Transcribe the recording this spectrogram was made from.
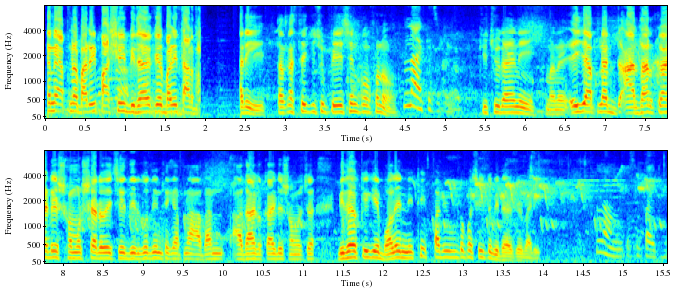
এখানে আপনার বাড়ির পাশেই বিধায়কের বাড়ি তার বাড়ি। তার কাছ থেকে কিছু পেয়েছেন কখনো? না কিছু। কিছু দেয়নি? মানে এই যে আপনার আধার কার্ডের সমস্যা রয়েছে দীর্ঘদিন থেকে আপনার আধার আধার কার্ডের সমস্যা বিধায়ককে গিয়ে বলেননি? ঠিক বাড়ির উল্টো পাশেই তো বিধায়কের বাড়ি। না আমি কিছু পাইনি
